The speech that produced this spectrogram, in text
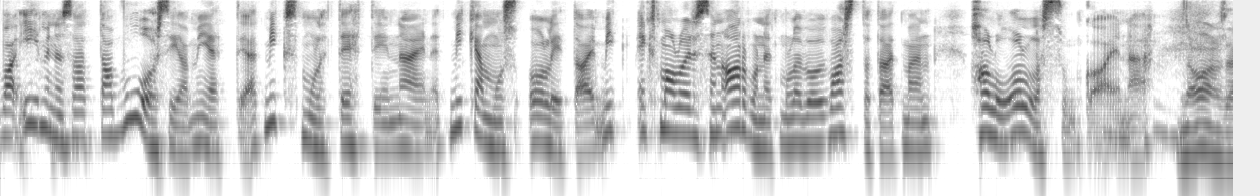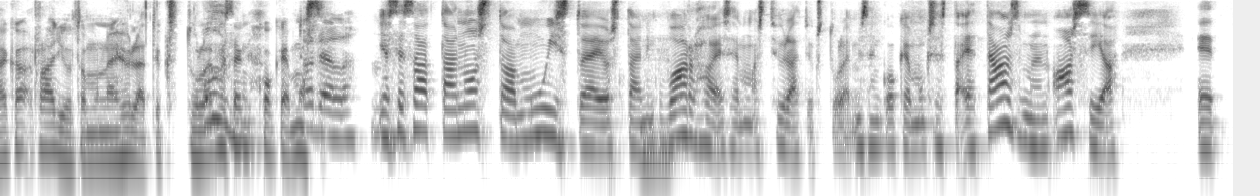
vaan ihminen saattaa vuosia miettiä, että miksi mulle tehtiin näin, että mikä mus oli tai mik, eikö mä ollut edes sen arvon, että mulle voi vastata, että mä en halua olla sunkaan enää. No on se aika raju tämmöinen hylätyksi tulemisen on, kokemus. Todella. Ja se saattaa nostaa muistoja jostain niin kuin varhaisemmasta hylätyksi tulemisen kokemuksesta. Ja tämä on semmoinen asia, että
